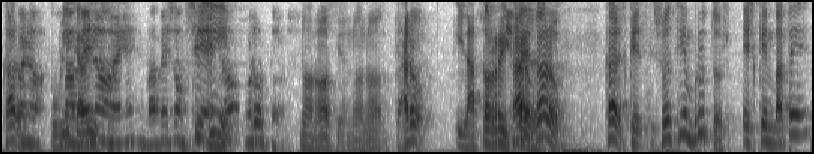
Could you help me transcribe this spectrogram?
claro. Bueno. Mbappé no, ¿eh? Mbappé son Sí, 100, sí. ¿no? Brutos. No, no, tío, no, no. Claro. Y la Torre Claro, Eiffel. claro. Claro, es que son 100 brutos. Es que Mbappé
